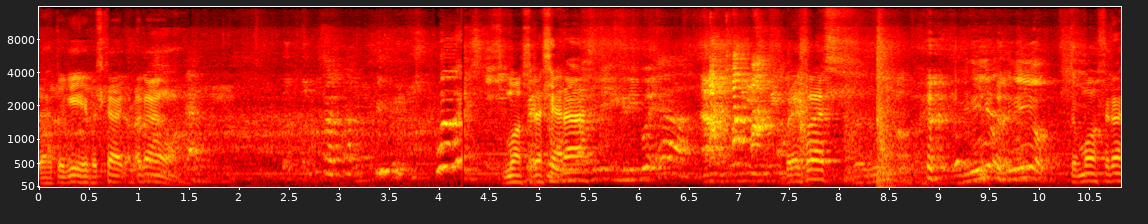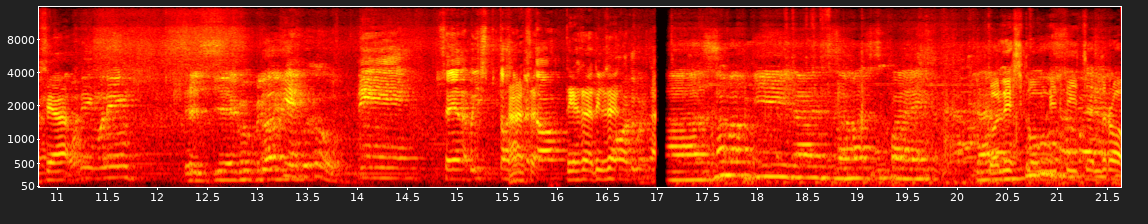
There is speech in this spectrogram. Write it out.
Dah tu lagi Pascal kat belakang. Semua sudah siap dah. Breakfast. Diminyuk, diminyuk. Semua sudah siap. Morning, morning. Okey. kau. Ni saya nak bagi sepetah Ha, sepetah. tengok saya, tengok saya. Oh, tunggu. Uh, selamat pergi dan selamat sampai College Community acara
